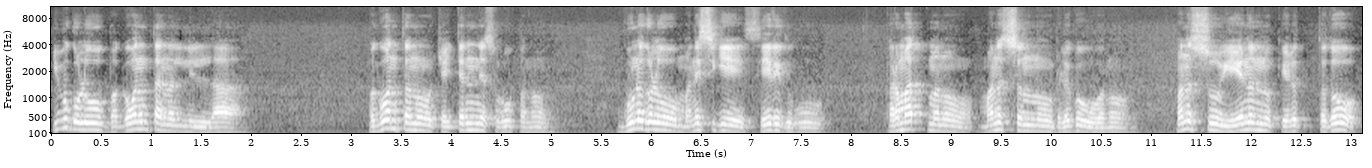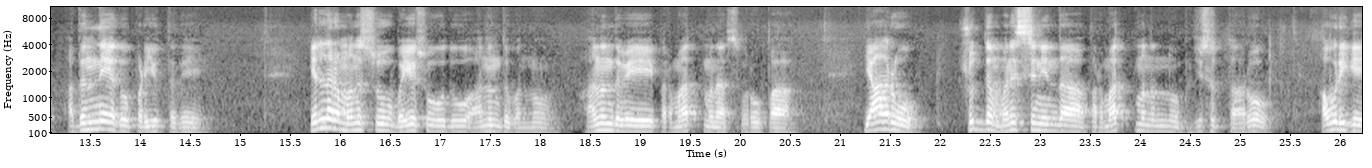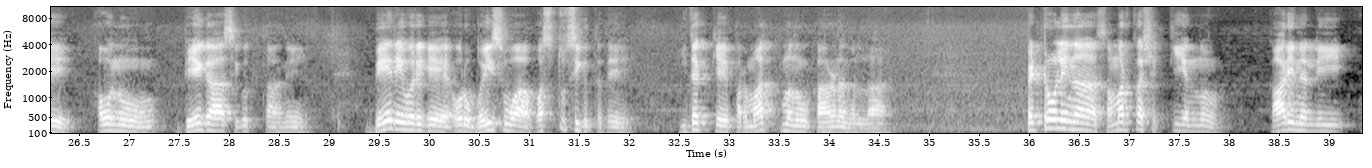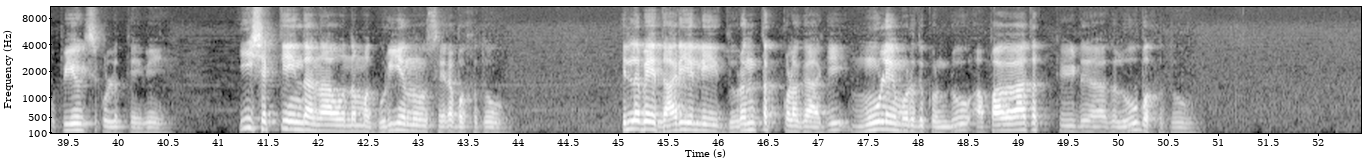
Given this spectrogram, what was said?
ಇವುಗಳು ಭಗವಂತನಲ್ಲಿಲ್ಲ. ಭಗವಂತನು ಚೈತನ್ಯ ಸ್ವರೂಪನು, ಗುಣಗಳು ಮನಸ್ಸಿಗೆ ಸೇರಿದುವು, ಪರಮಾತ್ಮನು ಮನಸ್ಸನ್ನು ಬೆಳಗುವವನು, ಮನಸ್ಸು ಏನನ್ನು ಕೇಳುತ್ತದೋ ಅದನ್ನೇ ಅದು ಪಡೆಯುತ್ತದೆ. ಎಲ್ಲರ ಮನಸ್ಸು ಬಯಸುವುದು ಆನಂದವನ್ನು, ಆನಂದವೇ ಪರಮಾತ್ಮನ ಸ್ವರೂಪ. ಯಾರು ಶುದ್ಧ ಮನಸ್ಸಿನಿಂದ ಪರಮಾತ್ಮನನ್ನು ಭಜಿಸುತ್ತಾರೋ ಅವರಿಗೆ ಅವನು ಬೇಗ ಸಿಗುತ್ತಾನೆ, ಬೇರೆಯವರಿಗೆ ಅವರು ಬಯಸುವ ವಸ್ತು ಸಿಗುತ್ತದೆ. ಇದಕ್ಕೆ ಪರಮಾತ್ಮನು ಕಾರಣನಲ್ಲ. ಪೆಟ್ರೋಲಿನ ಸಮರ್ಥ ಶಕ್ತಿಯನ್ನು ಕಾರಿನಲ್ಲಿ ಉಪಯೋಗಿಸಿಕೊಳ್ಳುತ್ತೇವೆ. ಈ ಶಕ್ತಿಯಿಂದ ನಾವು ನಮ್ಮ ಗುರಿಯನ್ನು ಸೇರಬಹುದು. ಇಲ್ಲವೇ ದಾರಿಯಲ್ಲಿ ದುರಂತಕ್ಕೊಳಗಾಗಿ ಮೂಳೆ ಮುರಿದುಕೊಂಡು ಅಪಘಾತಕ್ಕೀಡಾಗಲೂಬಹುದು.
